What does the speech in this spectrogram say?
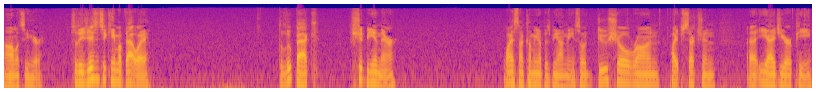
Um, let's see here. So the adjacency came up that way. The loopback should be in there. Why it's not coming up is beyond me. So do show run pipe section uh, EIGRP.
